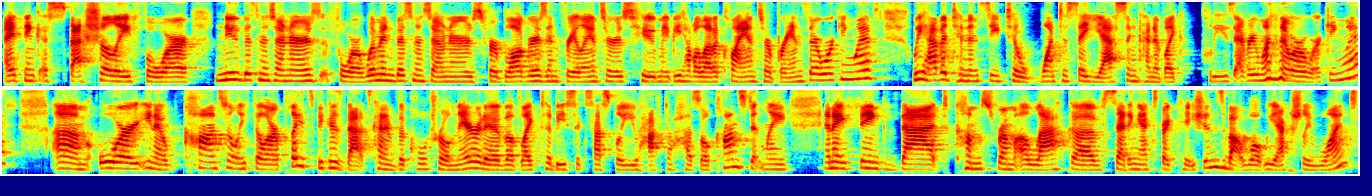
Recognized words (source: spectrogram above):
I think, especially for new business owners, for women business owners, for bloggers and freelancers who maybe have a lot of clients or brands they're working with, we have a tendency to want to say yes and kind of like please everyone that we're working with um, or you know constantly fill our plates because that's kind of the cultural narrative of like to be successful you have to hustle constantly. And i think that comes from a lack of setting expectations about what we actually want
